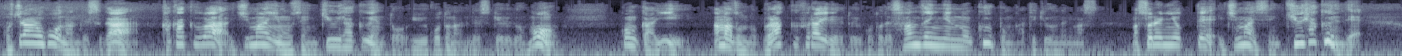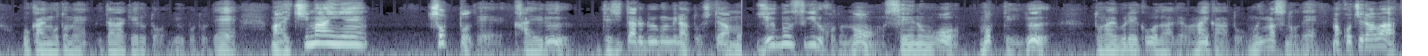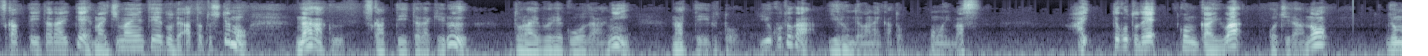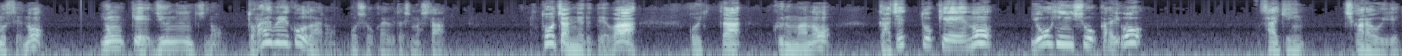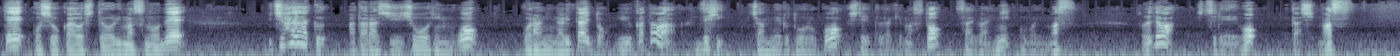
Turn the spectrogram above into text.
こちらの方なんですが、価格は14,900円ということなんですけれども、今回、Amazon のブラックフライデーということで3000円のクーポンが適用になります。まあ、それによって11,900円でお買い求めいただけるということで、まあ1万円ちょっとで買えるデジタルルームミラーとしてはもう十分すぎるほどの性能を持っているドライブレコーダーではないかなと思いますので、まあ、こちらは使っていただいて、まあ、1万円程度であったとしても、長く使っていただけるドライブレコーダーになっているということが言えるんではないかと思います。はい。ということで、今回はこちらのジョムセの 4K12 インチのドライブレコーダーのご紹介をいたしました。当チャンネルでは、こういった車のガジェット系の用品紹介を最近力を入れてご紹介をしておりますので、いち早く新しい商品をご覧になりたいという方は、ぜひチャンネル登録をしていただけますと幸いに思います。それでは失礼をいたします。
